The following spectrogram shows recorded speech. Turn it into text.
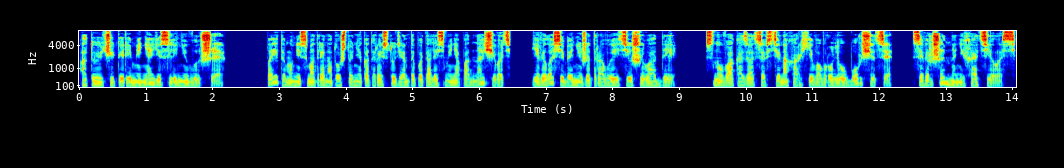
а то и четыре меня, если не выше. Поэтому, несмотря на то, что некоторые студенты пытались меня подначивать, я вела себя ниже травы и тише воды. Снова оказаться в стенах архива в роли уборщицы совершенно не хотелось.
